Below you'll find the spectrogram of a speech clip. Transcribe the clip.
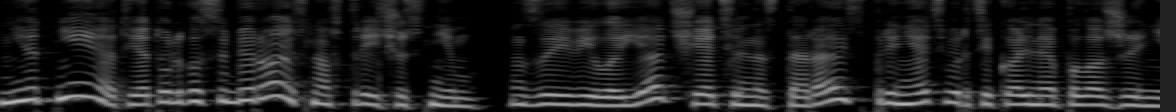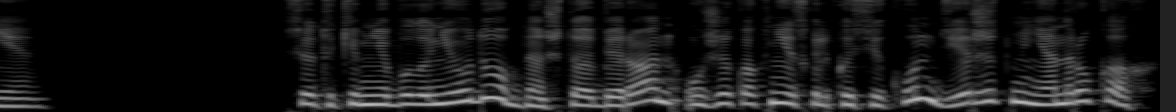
«Нет-нет, я только собираюсь на встречу с ним», – заявила я, тщательно стараясь принять вертикальное положение. Все-таки мне было неудобно, что Абиран уже как несколько секунд держит меня на руках.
